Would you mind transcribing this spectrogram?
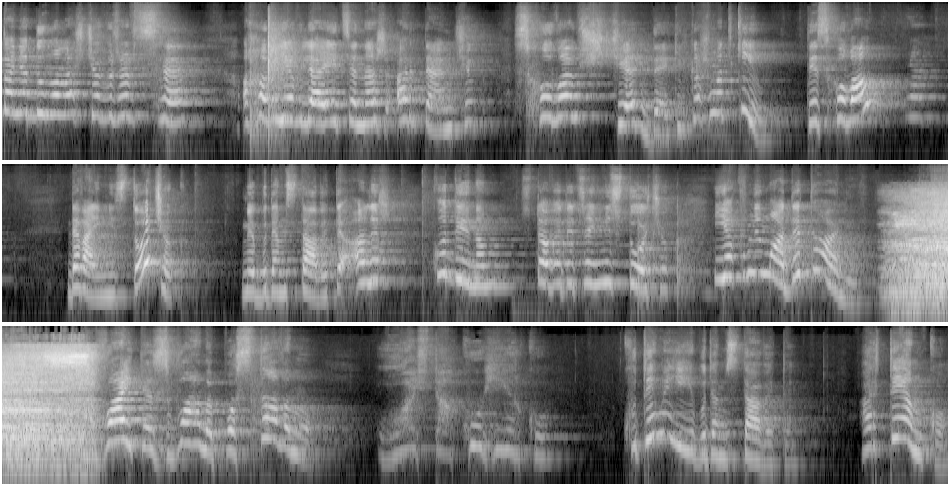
Таня думала, що вже все. А виявляється, наш Артемчик сховав ще декілька шматків. Ти сховав? Давай місточок ми будемо ставити, але ж куди нам ставити цей місточок, як нема деталів? Давайте з вами поставимо ось таку гірку. Куди ми її будемо ставити? Артемко,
